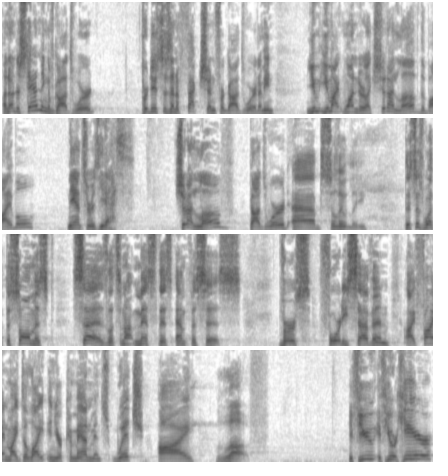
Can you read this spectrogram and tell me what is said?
An understanding of God's word produces an affection for God's word. I mean, you, you might wonder, like, should I love the Bible? The answer is yes. Should I love God's word? Absolutely. This is what the psalmist says. Let's not miss this emphasis. Verse 47 I find my delight in your commandments, which I love. If, you, if you're here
